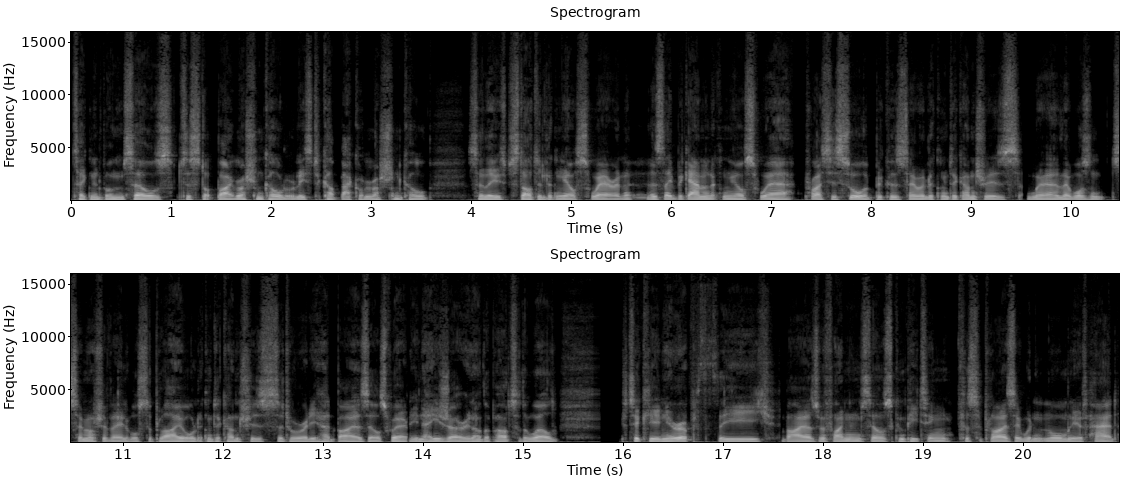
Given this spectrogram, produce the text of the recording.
taken it upon themselves to stop buying Russian coal, or at least to cut back on Russian coal. So they started looking elsewhere. And as they began looking elsewhere, prices soared because they were looking to countries where there wasn't so much available supply, or looking to countries that already had buyers elsewhere in Asia in other parts of the world. Particularly in Europe, the buyers were finding themselves competing for supplies they wouldn't normally have had.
